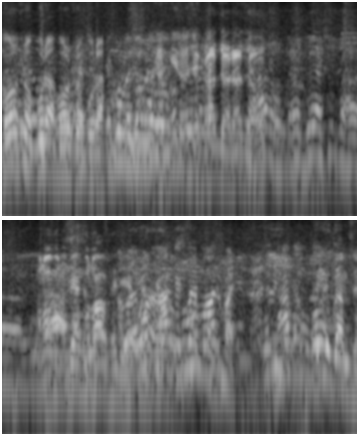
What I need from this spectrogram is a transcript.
સોળસો પૂરા સોળસો પૂરા. રાજા રાજા ભાવ થઈ જાય કયું ગામ છે?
